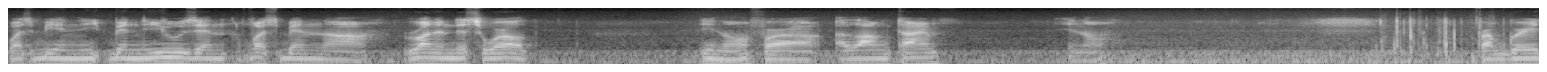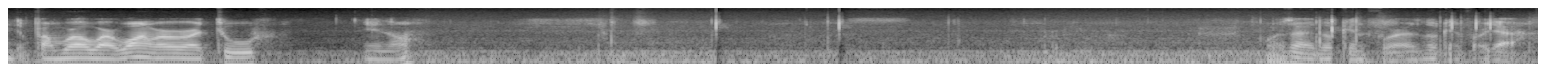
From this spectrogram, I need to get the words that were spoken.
what's being been using what's been uh running this world, you know, for a, a long time, you know. From grade from World War One, World War Two, you know. What was I looking for? I was looking for yeah.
